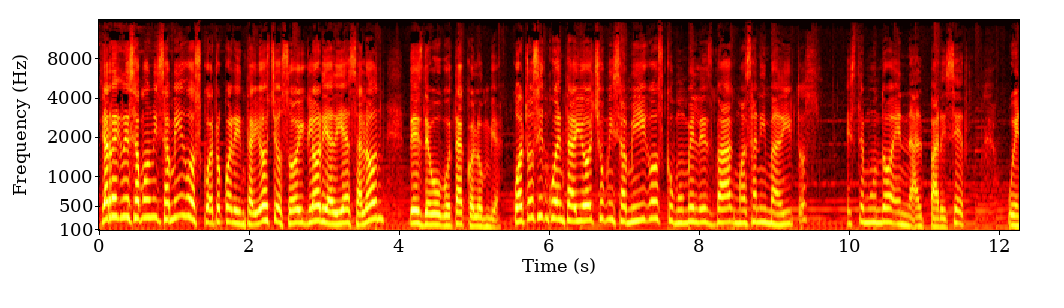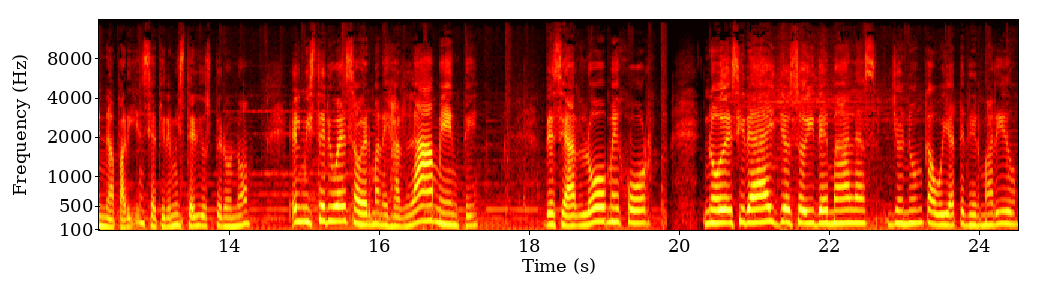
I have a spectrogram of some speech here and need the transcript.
Ya regresamos mis amigos, 448, soy Gloria Díaz Salón desde Bogotá, Colombia. 458 mis amigos, ¿cómo me les va? Más animaditos Este mundo en al parecer o en apariencia tiene misterios, pero no. El misterio es saber manejar la mente, desear lo mejor, no decir, ay, yo soy de malas, yo nunca voy a tener marido,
